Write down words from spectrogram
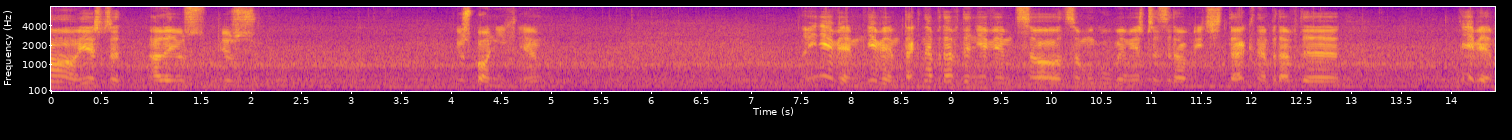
o jeszcze, ale już, już, już po nich, nie? No i nie wiem, nie wiem, tak naprawdę nie wiem, co, co mógłbym jeszcze zrobić. Tak naprawdę, nie wiem.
